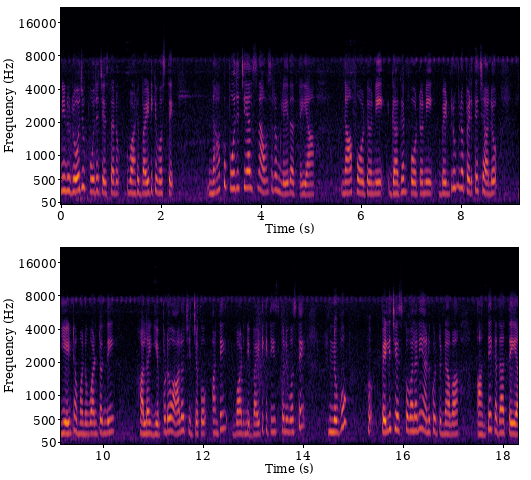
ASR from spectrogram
నేను రోజు పూజ చేస్తాను. వాడు బయటికి వస్తే నాకు పూజ చేయాల్సిన అవసరం లేదు అత్తయ్య నా ఫోటోని గగన్ ఫోటోని బెడ్రూమ్లో పెడితే చాలు. ఏంటమ్మా నువ్వు అంటుంది. అలా ఎప్పుడూ ఆలోచించకు. అంటే వాడిని బయటికి తీసుకొని వస్తే నువ్వు పెళ్ళి చేసుకోవాలని అనుకుంటున్నావా? అంతే కదా అత్తయ్య.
